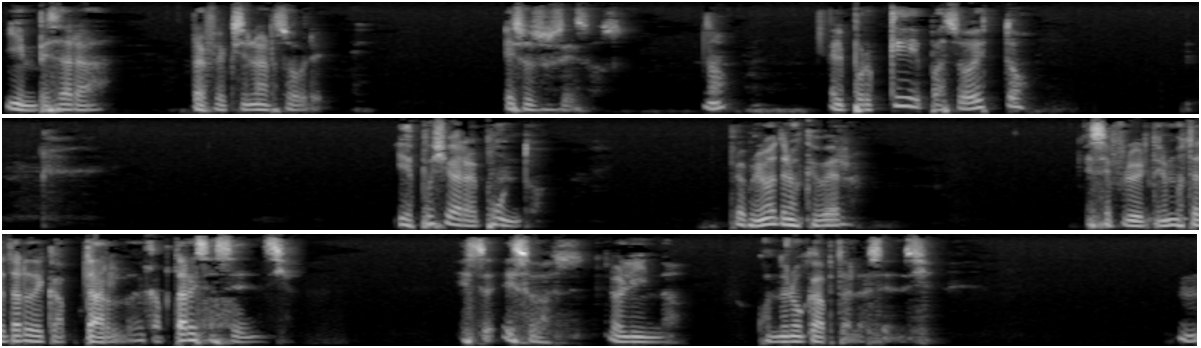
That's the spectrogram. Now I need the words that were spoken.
Y empezar a reflexionar sobre esos sucesos, ¿no? El por qué pasó esto y después llegar al punto. Pero primero tenemos que ver ese fluir, tenemos que tratar de captarlo, de captar esa esencia. Es lo lindo, cuando uno capta la esencia. ¿Mm?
